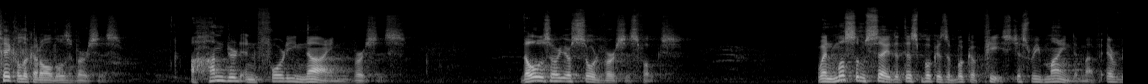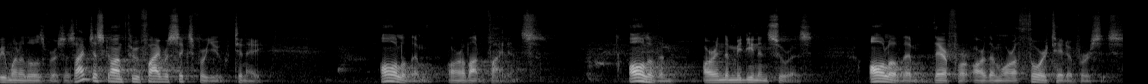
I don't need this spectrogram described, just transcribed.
Take a look at all those verses 149 verses. Those are your sword verses, folks. When Muslims say that this book is a book of peace, just remind them of every one of those verses. I've just gone through five or six for you today. All of them are about violence. All of them are in the Medinan surahs. All of them, therefore, are the more authoritative verses.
